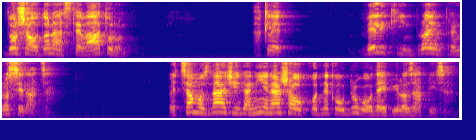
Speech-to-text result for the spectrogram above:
došao do nas tevaturom. Dakle, velikim brojem prenosilaca. Već samo znači da nije našao kod nekog drugog da je bilo zapisano.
